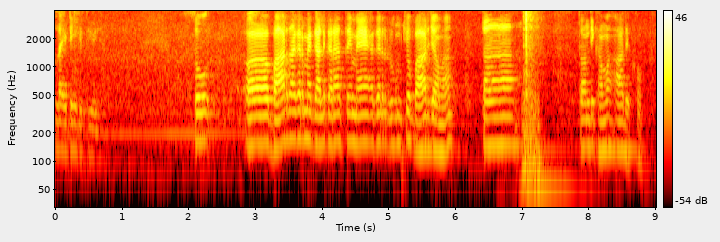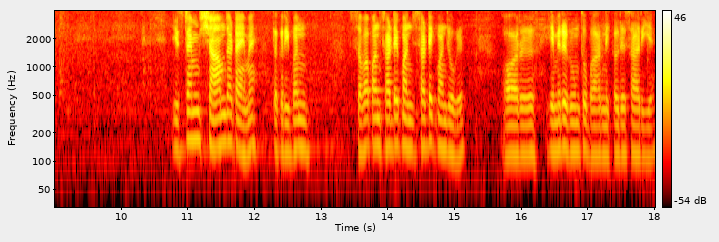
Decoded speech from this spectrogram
ਲਾਈਟਿੰਗ ਕੀਤੀ ਹੋਈ ਹੈ ਸੋ ਬਾਹਰ ਦਾ ਅਗਰ ਮੈਂ ਗੱਲ ਕਰਾਂ ਤੇ ਮੈਂ ਅਗਰ ਰੂਮ ਚੋਂ ਬਾਹਰ ਜਾਵਾਂ ਤਾਂ ਤੁਹਾਨੂੰ ਦਿਖਾਵਾਂ ਆ ਦੇਖੋ ਇਸ ਟਾਈਮ ਸ਼ਾਮ ਦਾ ਟਾਈਮ ਹੈ, ਤਕਰੀਬਨ ਸਵਾ ਪੰਜ, ਸਾਢੇ ਪੰਜ, ਸਾਢੇ ਕੁ ਪੰਜ ਹੋ ਗਏ ਔਰ ਇਹ ਮੇਰੇ ਰੂਮ ਤੋਂ ਬਾਹਰ ਨਿਕਲਦੇ ਸਾਰ ਹੀ ਹੈ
